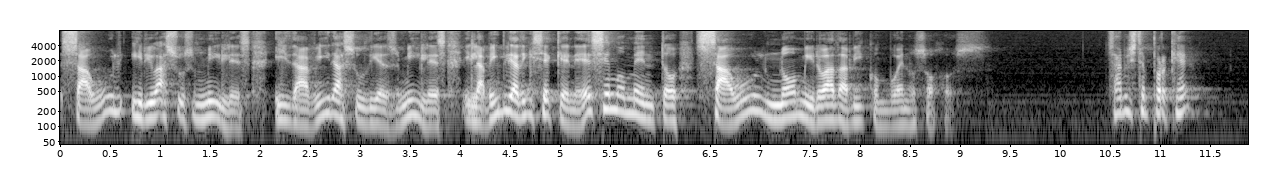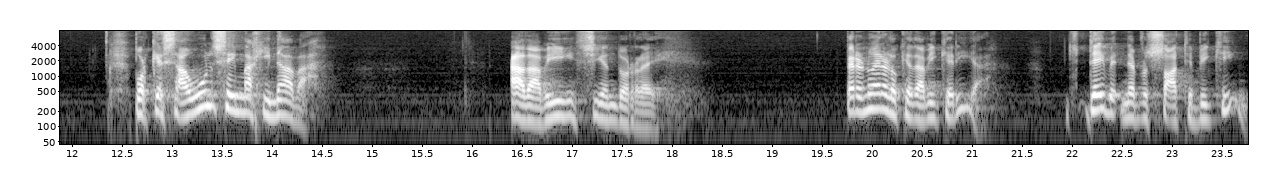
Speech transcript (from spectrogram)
Saúl hirió a sus miles y David a sus diez miles. Y la Biblia dice que en ese momento Saúl no miró a David con buenos ojos. ¿Sabe usted por qué? Porque Saúl se imaginaba a David siendo rey. Pero no era lo que David quería. David never sought to be king.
